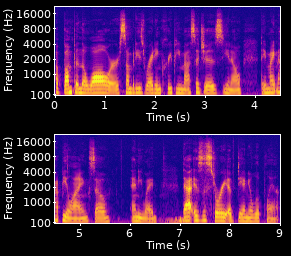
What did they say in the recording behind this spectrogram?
a bump in the wall or somebody's writing creepy messages, you know, they might not be lying. So, anyway, that is the story of Daniel LaPlante.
